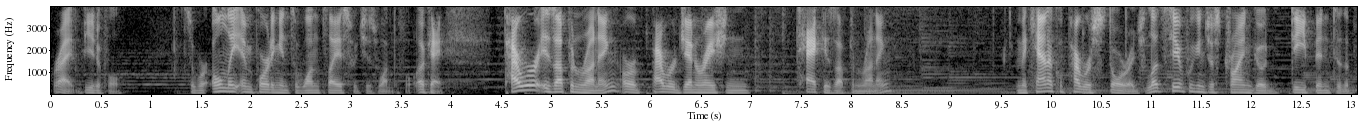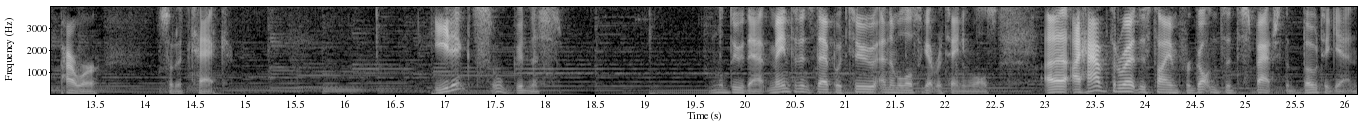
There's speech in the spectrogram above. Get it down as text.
Right, beautiful. So we're only importing into one place, which is wonderful. Okay, power is up and running, or power generation tech is up and running. Mechanical power storage. Let's see if we can just try and go deep into the power sort of tech. Edicts? Oh, goodness. We'll do that. Maintenance depot 2, and then we'll also get retaining walls. Uh, I have, throughout this time, forgotten to dispatch the boat again.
